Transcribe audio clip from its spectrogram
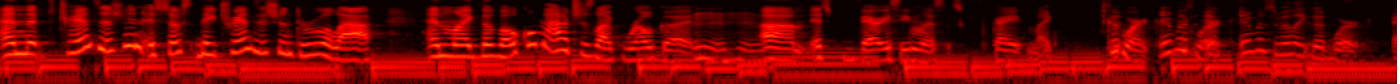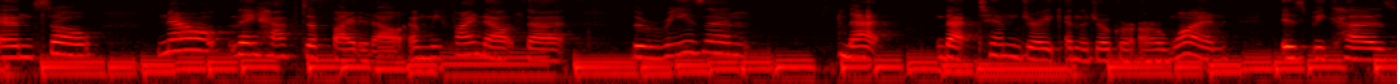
And the transition is so they transition through a laugh and like the vocal match is like real good. Um it's very seamless. It's great. Like good work. It was good work. It, it was really good work. And so now they have to fight it out, and we find out that the reason that that Tim Drake and the Joker are one is because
